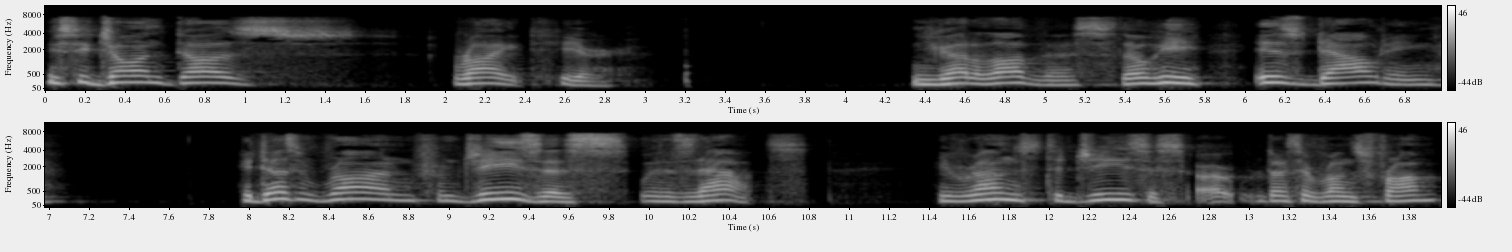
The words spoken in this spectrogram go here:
You see, John does right here. You gotta love this. Though he is doubting, he doesn't run from Jesus with his doubts. He runs to Jesus. Or does he runs from?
